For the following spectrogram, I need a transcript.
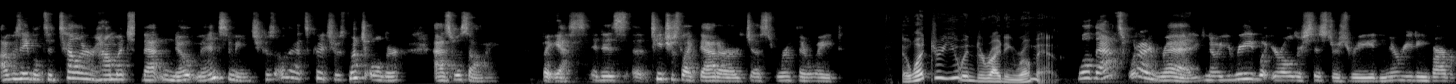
I was able to tell her how much that note meant to me. And she goes, oh, that's good. She was much older, as was I. But yes, it is. Uh, teachers like that are just worth their weight. And what drew you into writing romance? Well, that's what I read. You know, you read what your older sisters read, and they're reading Barbara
